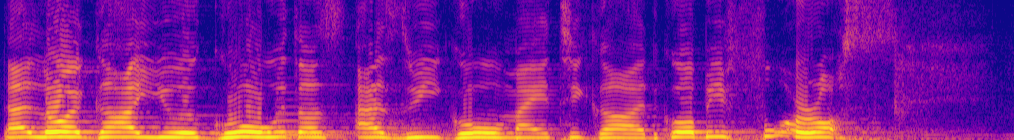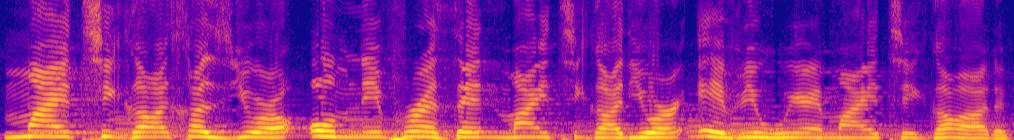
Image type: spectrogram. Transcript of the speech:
that, Lord God, you will go with us as we go, mighty God. Go before us, mighty God, because you are omnipresent, mighty God. You are everywhere, mighty God.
